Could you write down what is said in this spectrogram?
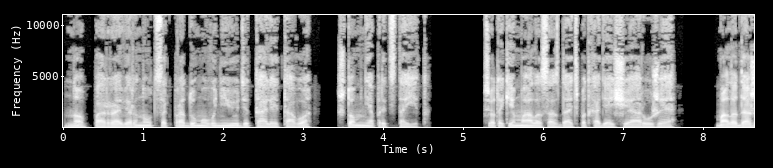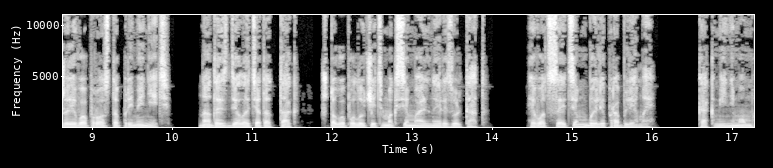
Но пора вернуться к продумыванию деталей того, что мне предстоит. Все-таки мало создать подходящее оружие, мало даже его просто применить. Надо сделать это так, чтобы получить максимальный результат. И вот с этим были проблемы. Как минимум,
